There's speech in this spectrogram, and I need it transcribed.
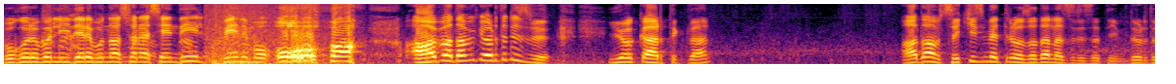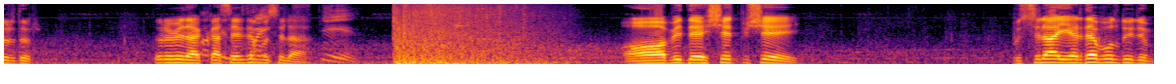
Bu grubun lideri bundan sonra sen değil benim o. Oha! Abi adamı gördünüz mü? Yok artık lan. Adam 8 metre uzadı anasını satayım. Dur dur dur. Dur bir dakika sevdim bu silahı. Abi dehşet bir şey. Bu silahı yerde bulduydum.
